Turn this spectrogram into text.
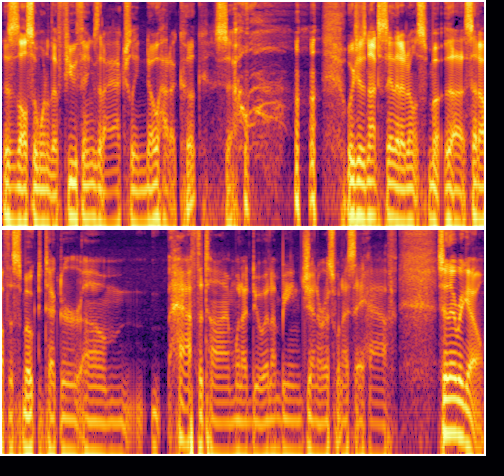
This is also one of the few things that I actually know how to cook. So which is not to say that I don't sm- uh, set off the smoke detector um, half the time when I do it. I'm being generous when I say half. So there we go.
